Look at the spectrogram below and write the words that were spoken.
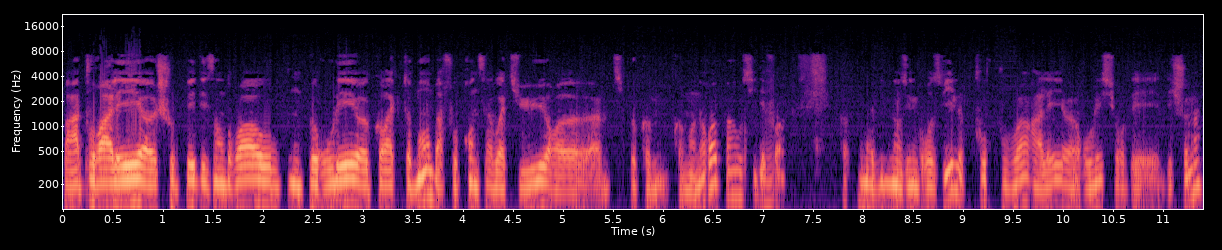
bah, pour aller euh, choper des endroits où on peut rouler euh, correctement, bah faut prendre sa voiture, euh, un petit peu comme comme en Europe hein, aussi des fois, quand on habite dans une grosse ville, pour pouvoir aller euh, rouler sur des, des chemins.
